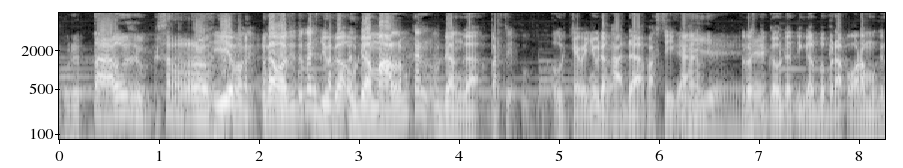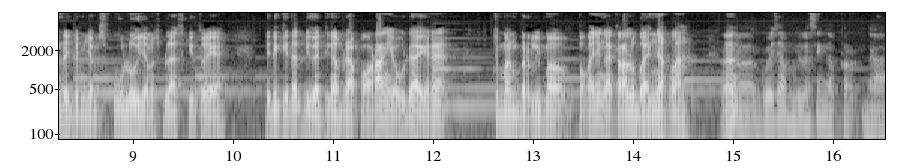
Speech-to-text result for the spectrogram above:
Udah tahu tuh seru. Iya mak enggak waktu itu kan juga udah malam kan udah nggak pasti uh, ceweknya udah nggak ada pasti kan. Iya. Terus juga udah tinggal beberapa orang mungkin udah jam-jam 10, jam 11 gitu ya. Jadi kita juga tinggal berapa orang ya udah akhirnya cuman berlima pokoknya nggak terlalu banyak lah. Hah? gue sih alhamdulillah sih nggak per- nggak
